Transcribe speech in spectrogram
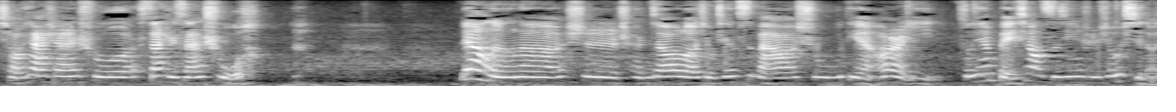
小下山说三十三是我。量能呢是成交了九千四百二十五点二亿。昨天北向资金是休息的，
